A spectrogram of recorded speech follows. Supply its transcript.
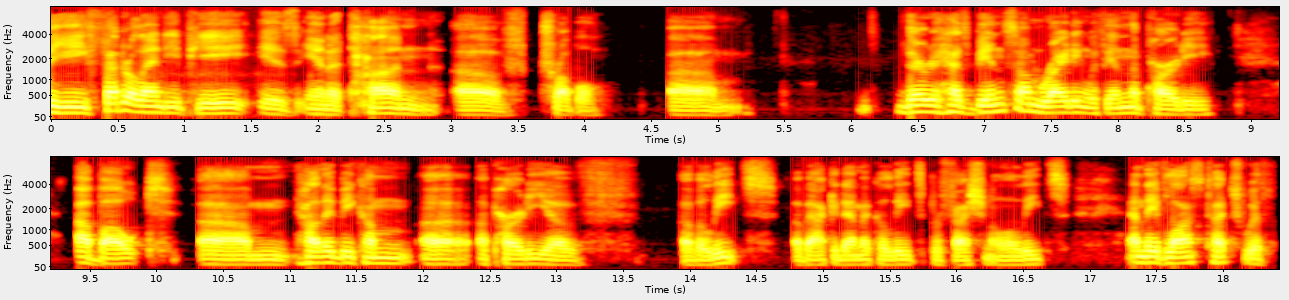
The federal NDP is in a ton of trouble. Um, there has been some writing within the party about um, how they become uh, a party of of elites, of academic elites, professional elites, and they've lost touch with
